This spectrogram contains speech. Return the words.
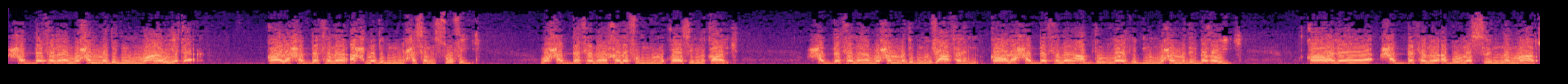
حدثنا محمد بن معاوية قال حدثنا أحمد بن الحسن الصوفي وحدثنا خلف بن القاسم قال حدثنا محمد بن جعفر قال حدثنا عبد الله بن محمد البغوي قال حدثنا أبو نصر النمار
